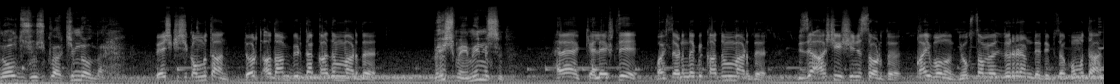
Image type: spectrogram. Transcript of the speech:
Ne oldu çocuklar? Kimdi onlar? Beş kişi komutan. Dört adam bir de kadın vardı. Beş mi emin misin? He keleşli. Başlarında bir kadın vardı. Bize aşı işini sordu. Kaybolun yoksa öldürürüm dedi bize komutan.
